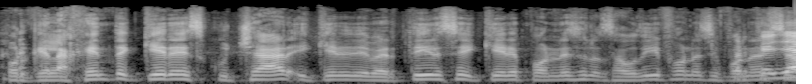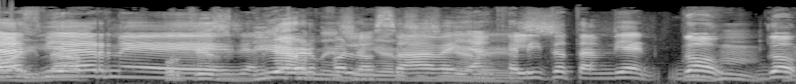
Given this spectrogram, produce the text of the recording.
porque la gente quiere escuchar y quiere divertirse y quiere ponerse los audífonos y Porque ponerse ya a es bailar. viernes, Porque es y el viernes, cuerpo lo y sabe, y. Angelito también. Go, go.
